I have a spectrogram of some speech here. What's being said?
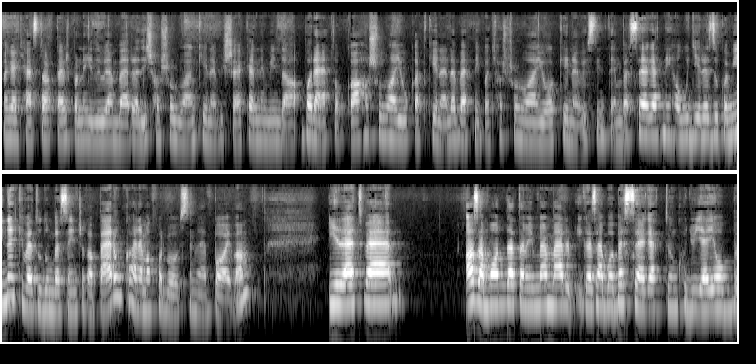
meg egy háztartásban élő emberrel is hasonlóan kéne viselkedni, mint a barátokkal, hasonlóan jókat kéne nevetni, vagy hasonlóan jól kéne őszintén beszélgetni. Ha úgy érezzük, hogy mindenkivel tudunk beszélni, csak a párunkkal, hanem akkor valószínűleg baj van illetve az a mondat, amiben már igazából beszélgettünk, hogy ugye jobb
